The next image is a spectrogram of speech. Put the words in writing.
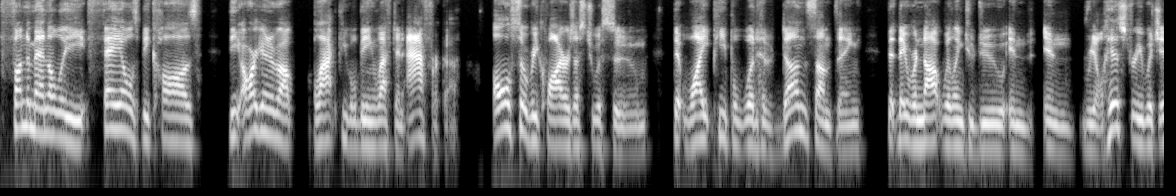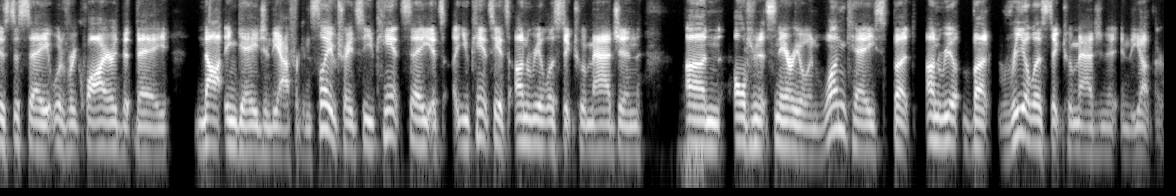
fundamentally fails because the argument about black people being left in Africa also requires us to assume that white people would have done something that they were not willing to do in in real history which is to say it would have required that they not engage in the african slave trade so you can't say it's you can't say it's unrealistic to imagine an alternate scenario in one case but unreal but realistic to imagine it in the other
